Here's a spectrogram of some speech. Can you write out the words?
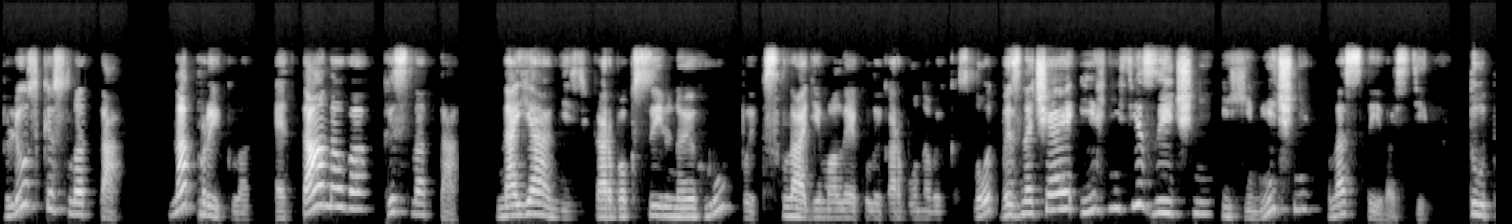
плюс кислота. Наприклад, етанова кислота. Наявність карбоксильної групи в складі молекули карбонових кислот визначає їхні фізичні і хімічні властивості. Тут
